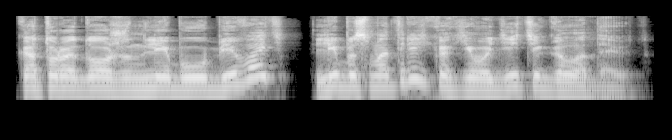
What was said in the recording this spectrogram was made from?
который должен либо убивать, либо смотреть, как его дети голодают.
